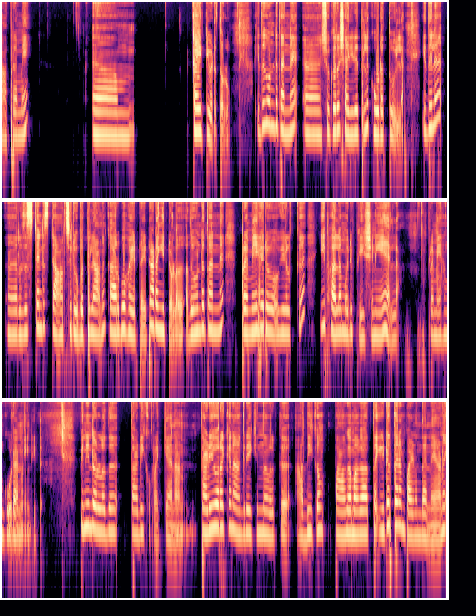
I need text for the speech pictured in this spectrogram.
മാത്രമേ കയറ്റിവിടത്തുള്ളൂ. ഇതുകൊണ്ട് തന്നെ ഷുഗർ ശരീരത്തിൽ കൂടത്തുമില്ല. ഇതിൽ റെസിസ്റ്റന്റ് സ്റ്റാർച്ച് രൂപത്തിലാണ് കാർബോഹൈഡ്രേറ്റ് അടങ്ങിയിട്ടുള്ളത്. അതുകൊണ്ട് തന്നെ പ്രമേഹ രോഗികൾക്ക് ഈ ഫലം ഒരു ഭീഷണിയേ അല്ല. പ്രമേഹം കൂടാൻ വേണ്ടിയിട്ട്. പിന്നീടുള്ളത് തടി കുറയ്ക്കാനാണ്. തടി കുറയ്ക്കാൻ ആഗ്രഹിക്കുന്നവർക്ക് അധികം പാകമാകാത്ത ഇടത്തരം പഴം തന്നെയാണ്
